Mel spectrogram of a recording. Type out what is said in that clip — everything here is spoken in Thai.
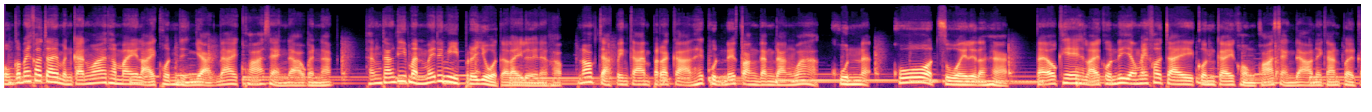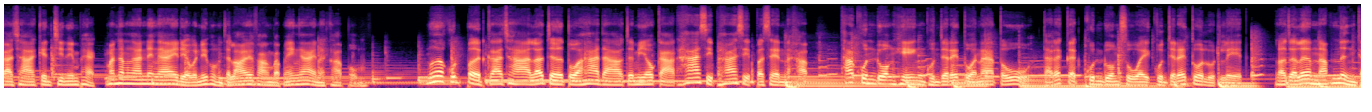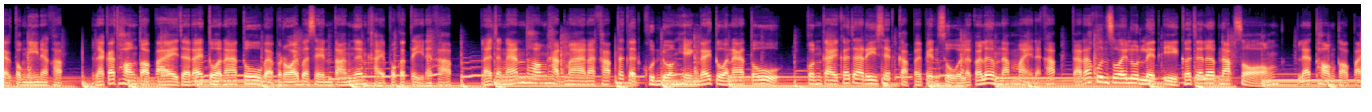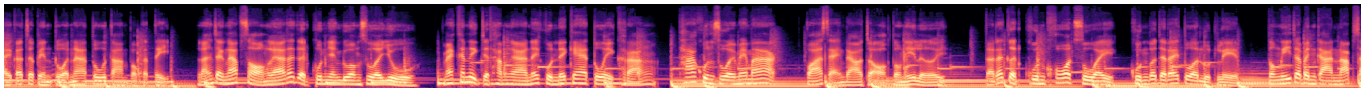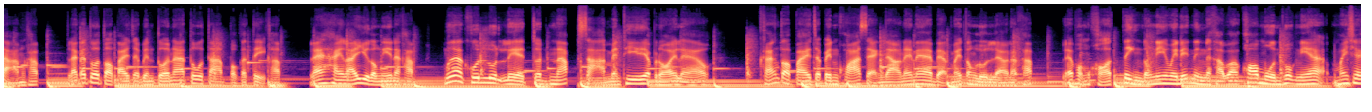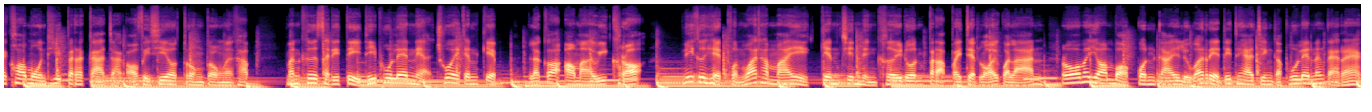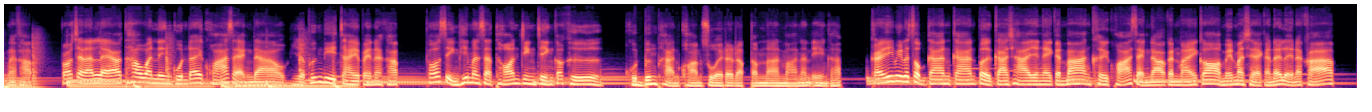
ผมก็ไม่เข้าใจเหมือนกันว่าทำไมหลายคนถึงอยากได้คว้าแสงดาวกันนัก ทั้งๆทที่มันไม่ได้มีประโยชน์อะไรเลยนะครับ นอกจากเป็นการประกาศให้คุณได้ฟังดัง ๆ ว่าคุณน่ะโคตรซวยเลยต่างหาก แต่โอเค หลายคนที่ยังไม่เข้าใจกลไกของคว้าแสงดาวในการเปิดกาชา Genshin Impact มันทำงานยังไง เดี๋ยววันนี้ผมจะเล่าให้ฟังแบบง่ายๆนะครับผม เมื่อคุณเปิดกาชาแล้วเจอตัว 5 ดาวจะมีโอกาส 50-50%นะครับ ถ้าคุณดวงเฮงคุณจะได้ตัวหน้าตู้ แต่ถ้าเกิดคุณดวงซวย คุณจะได้ตัวหลุดเลทเราจะเริ่มนับ 1 จากตรงนี้นะครับ และก็ทองต่อไปจะได้ตัวหน้าตู้แบบ 100%ตามเงื่อนไขปกตินะครับ หลังจากนั้นทองถัดมานะครับ ถ้าเกิดคุณดวงเฮงได้ตัวหน้าตู้ กลไกก็จะรีเซ็ตกลับไปเป็นศูนย์แล้วก็เริ่มนับใหม่นะครับ แต่ถ้าคุณซวยหลุดเลทอีกก็จะเริ่มนับ 2 และทองต่อไปก็จะเป็นตัวหน้าตู้ตามปกติ หลังจากนับ 2 แล้วถ้าเกิดคุณยังดวงซวยอยู่แมคานิกจะทำงานให้คุณได้แก้ตัวอีกครั้ง ถ้าคุณซวยไม่มากคว้าแสงดาวจะออกตรงนี้เลย แต่ถ้าเกิดคุณโคตรซวย คุณก็จะได้ตัวหลุดเลทตรงนี้จะเป็นการนับ 3 ครับ และก็ตัวต่อไปจะเป็นตัวหน้าตู้ตามปกติครับ และไฮไลท์อยู่ตรงนี้นะครับ เมื่อคุณหลุดเลทจนนับ 3 เป็นที่เรียบร้อยแล้ว ครั้งต่อไปจะเป็นคว้าแสงดาวแน่ๆแบบไม่ต้องลุ้นแล้วนะครับ และผมขอติ่งตรงนี้ไว้นิดนึงนะครับว่าข้อมูลพวกนี้ไม่ใช่ข้อมูลที่ประกาศจาก Official ตรงๆนะครับ มันคือสถิติที่ผู้เล่นเนี่ยช่วยกันเก็บ แล้วก็เอามาวิเคราะห์ นี่คือเหตุผลว่าทำไมเกนชินถึงเคยโดนปรับไป 700 กว่าล้าน เพราะไม่ยอมบอกกลไกหรือว่าเรทที่แท้จริงกับผู้เล่นตั้งแต่แรกนะครับ เพราะฉะนั้นแล้วถ้าวันหนึ่งคุณได้คว้าแสงดาว อย่าเพิ่งดีใจไปนะครับ เพราะสิ่งที่มันสะท้อนจริง ๆ ก็คือ คุณเพิ่งผ่านความสวยระดับตำนานมานั่นเองครับ ใครที่มีประสบการณ์การเปิดกาชายังไงกันบ้าง เคยคว้าแสงดาวกันไหมก็เม้นมาแชร์กันได้เลยนะครับ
